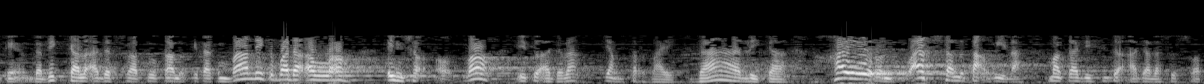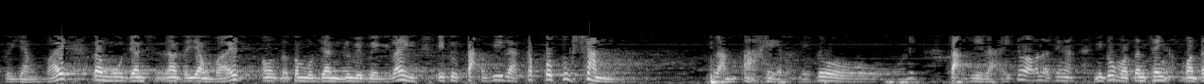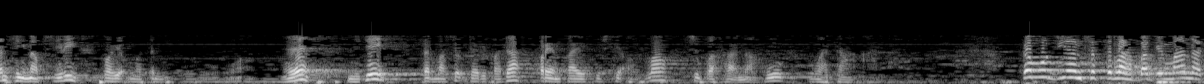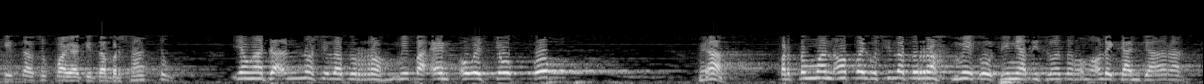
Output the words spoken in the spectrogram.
jadi kalau ada sesuatu kalau kita kembali kepada Allah, insya Allah itu adalah yang terbaik. Zalika khairun wa ahsanu ta'wila. Maka di situ adalah sesuatu yang baik, kemudian sesuatu yang baik, kemudian lebih baik lagi itu takwila, keputusan Islam akhir itu tak gila itu ana sing niku wonten sing wonten sing nafsiri kaya ngoten niku. Eh, termasuk daripada perintah Gusti Allah Subhanahu wa taala. Kemudian setelah bagaimana kita supaya kita bersatu? Yang ada eno silaturahmi Pak NU wis cukup. Ya, pertemuan apa itu silaturahmi kok diniati silaturahmi oleh ganjaran.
